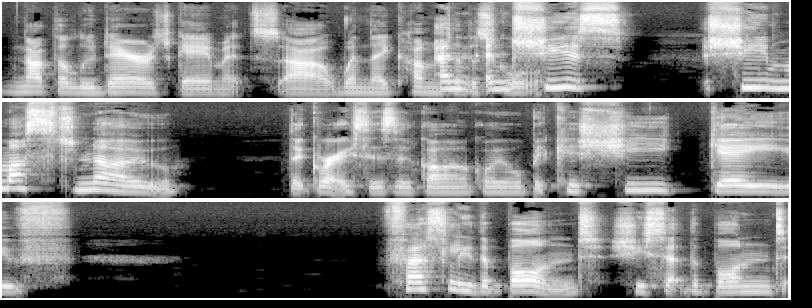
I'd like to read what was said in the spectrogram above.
Not the Ludares game. It's uh when they come to And the school. and she's she must know that Grace is a gargoyle because she gave firstly the bond she set the bond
